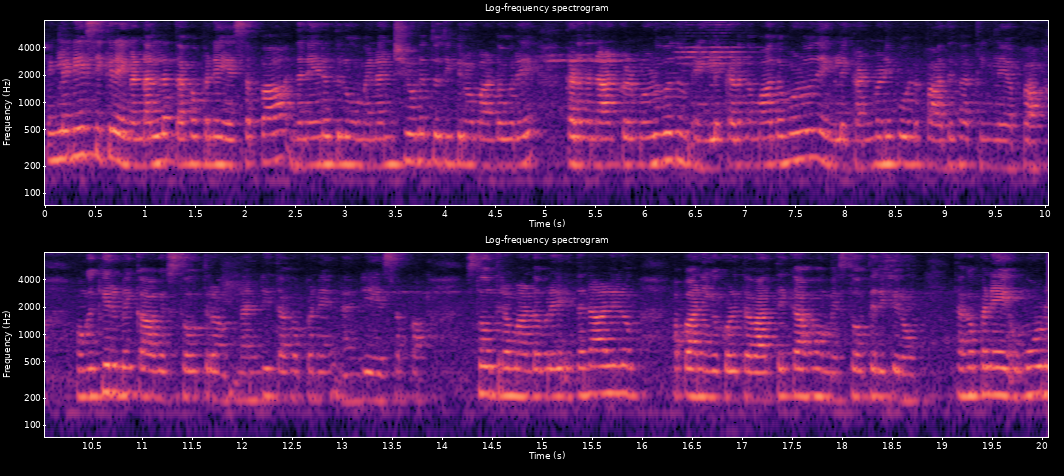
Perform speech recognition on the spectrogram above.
எங்களை நேசிக்கிற எங்கள் நல்ல தகப்பனே ஏசப்பா இந்த நேரத்தில் உண்மை நன்றியோடு துதிக்கிறோம் ஆண்டவரே. கடந்த நாட்கள் முழுவதும் எங்களை கடந்த மாதம் முழுவதும் எங்களை கண்மணி போல பாதுகாத்தீங்களே அப்பா. உங்க கிருபைக்காக ஸ்தோத்திரம். நன்றி தகப்பனே நன்றி ஏசப்பா ஸ்தோத்திரம் ஆண்டவரே இந்த நாளிலும் அப்பா நீங்க கொடுத்த வார்த்தைக்காக உண்மை ஸ்தோத்தரிக்கிறோம். தகப்பனே உமோடு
